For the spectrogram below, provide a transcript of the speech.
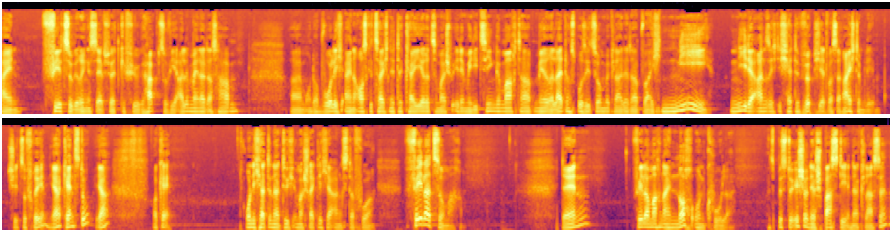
ein viel zu geringes Selbstwertgefühl gehabt, so wie alle Männer das haben. Ähm, und obwohl ich eine ausgezeichnete Karriere zum Beispiel in der Medizin gemacht habe, mehrere Leitungspositionen bekleidet habe, war ich nie, nie der Ansicht, ich hätte wirklich etwas erreicht im Leben. Schizophren, ja, kennst du? Ja? Okay. Und ich hatte natürlich immer schreckliche Angst davor, Fehler zu machen. Denn Fehler machen einen noch uncooler. Jetzt bist du eh schon der Spasti in der Klasse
